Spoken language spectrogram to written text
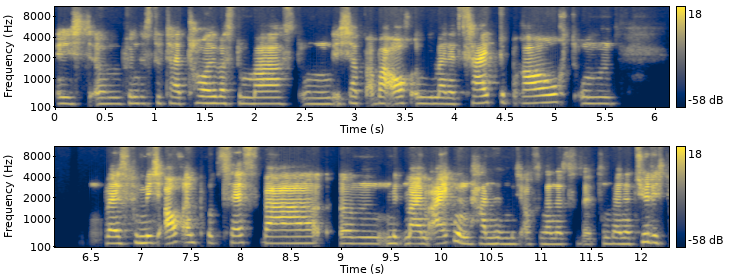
ich ähm, finde es total toll, was du machst. Und ich habe aber auch irgendwie meine Zeit gebraucht, um weil es für mich auch ein Prozess war, ähm, mit meinem eigenen Handeln mich auseinanderzusetzen. Weil natürlich,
